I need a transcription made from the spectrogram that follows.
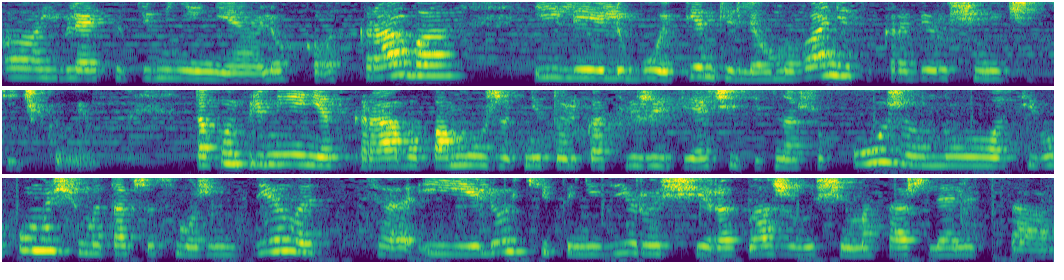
а, является применение легкого скраба или любой пенки для умывания со скрабирующими частичками. Такое применение скраба поможет не только освежить и очистить нашу кожу, но с его помощью мы также сможем сделать и легкий тонизирующий, разглаживающий массаж для лица.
